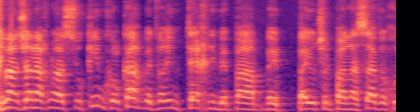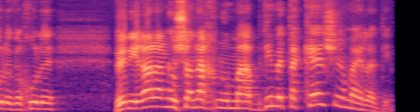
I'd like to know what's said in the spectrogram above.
כיוון שאנחנו עסוקים כל כך בדברים טכניים, בפעיות של פרנסה וכולי וכולי, ונראה לנו שאנחנו מאבדים את הקשר עם הילדים.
